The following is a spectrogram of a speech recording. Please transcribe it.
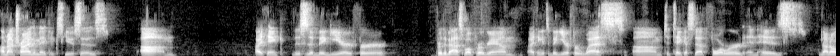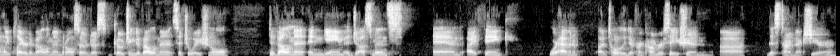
I'm not trying to make excuses. Um, I think this is a big year for for the basketball program. I think it's a big year for Wes um, to take a step forward in his not only player development but also just coaching development, situational development, in game adjustments. And I think we're having a, a totally different conversation uh, this time next year.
